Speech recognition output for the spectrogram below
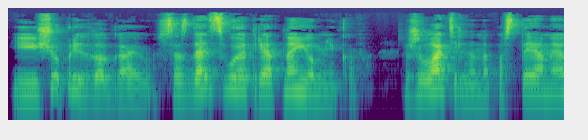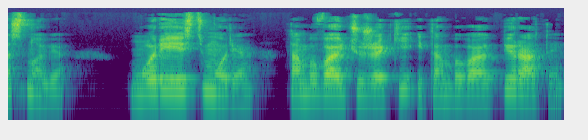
И еще предлагаю создать свой отряд наемников. Желательно на постоянной основе. Море есть море. Там бывают чужаки и там бывают пираты.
